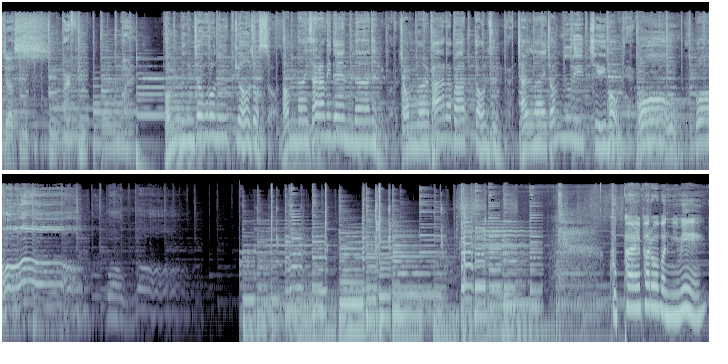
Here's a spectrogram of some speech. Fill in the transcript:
She's just perfect. What? 본능적으로 느껴졌어. 넌 나의 사람이 된다는 걸. 좀널 바라봤던 순간 찰나의 전율 잊지 못해. 오, 오, 오, 오, 오. 9885번님이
